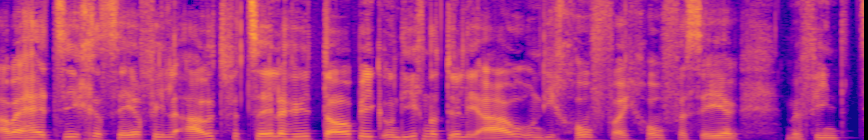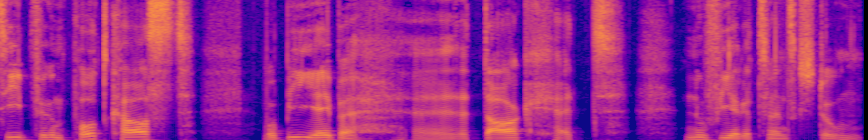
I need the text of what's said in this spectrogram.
Aber er hat sicher sehr viel auch zu erzählen heute Abend und ich natürlich auch. Und ich hoffe, ich hoffe sehr, man findet Zeit für einen Podcast. Wobei eben, äh, der Tag hat nur 24 Stunden.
